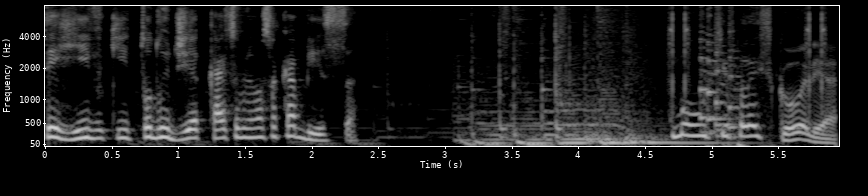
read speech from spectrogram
terrível que todo dia cai sobre a nossa cabeça. Múltipla escolha.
